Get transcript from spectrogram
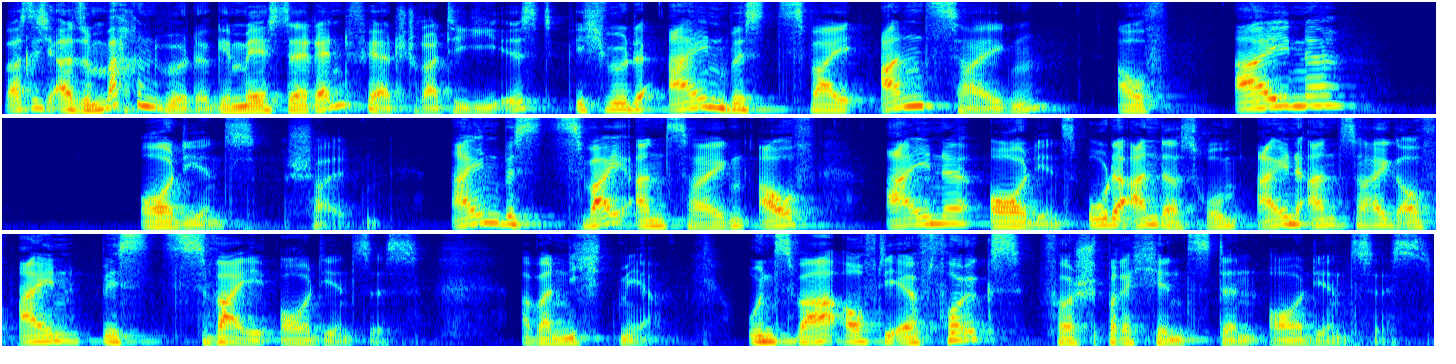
Was ich also machen würde, gemäß der Rennpferdstrategie, ist, ich würde ein bis zwei Anzeigen auf eine Audience schalten. Ein bis zwei Anzeigen auf eine Audience. Oder andersrum, eine Anzeige auf ein bis zwei Audiences. Aber nicht mehr. Und zwar auf die erfolgsversprechendsten Audiences.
